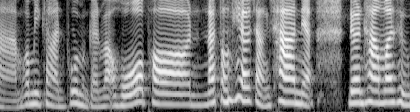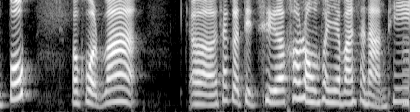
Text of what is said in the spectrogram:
นามก็มีการพูดเหมือนกันว่าโอ้โหพอนักท่องเที่ยวต่างชาติเนี่ยเดินทางมาถึงปุ๊บ ปรากฏว่า ถ้าเกิดติดเชื้อเข้าโรงพยาบาลสนามที่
